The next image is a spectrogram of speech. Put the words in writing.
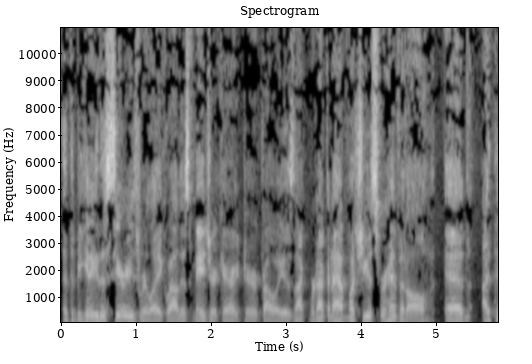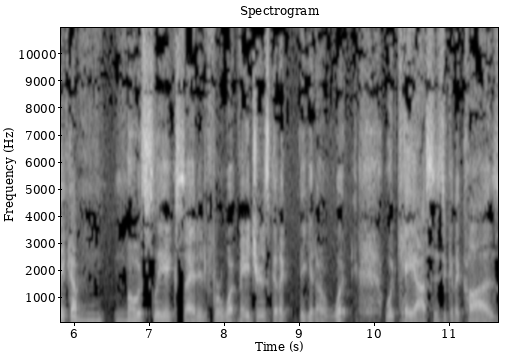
at the beginning of the series we're like, wow, this major character probably is not. We're not going to have much use for him at all. And I think I'm mostly excited for what Major is going to, you know, what what chaos is going to cause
